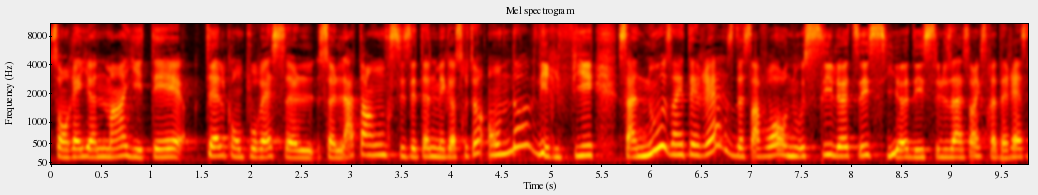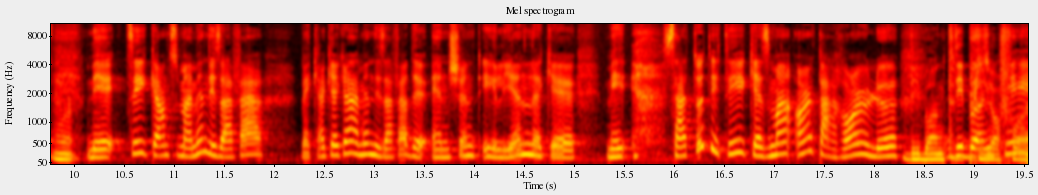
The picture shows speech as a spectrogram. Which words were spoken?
son rayonnement, il était tel qu'on pourrait se, se l'attendre, si c'était une mégastructure. On a vérifié. Ça nous intéresse de savoir, nous aussi, là, s'il y a des civilisations extraterrestres. Ouais. Mais, tu sais, quand tu m'amènes des affaires, ben, quand quelqu'un amène des affaires de Ancient Alien, là, que, mais ça a tout été quasiment un par un, là, débunké, plusieurs fois. tu sais,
